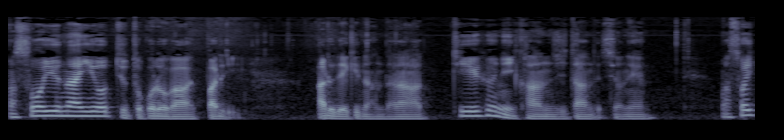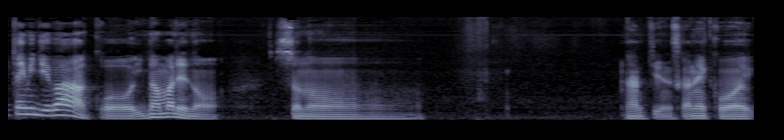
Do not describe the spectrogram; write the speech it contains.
あ、そういう内容っていうところがやっぱりあるべきなんだなっていうふうに感じたんですよね。まあ、そういった意味ではこう今までのその何て言うんですかねこう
